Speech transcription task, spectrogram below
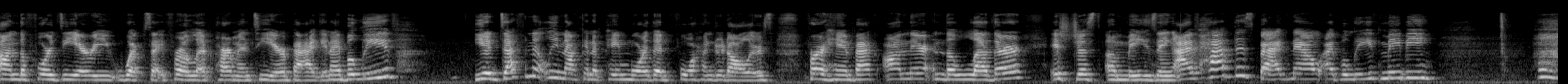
on the Forzieri website for a Le Parmentier bag and I believe you're definitely not going to pay more than $400 for a handbag on there and the leather is just amazing. I've had this bag now I believe maybe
